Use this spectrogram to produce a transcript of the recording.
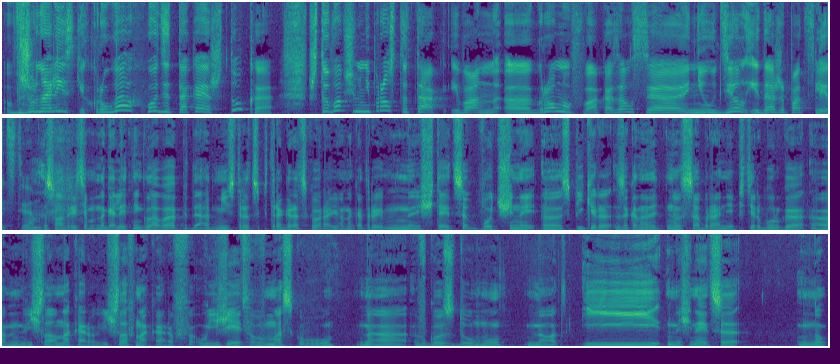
в журналистских кругах ходит такая штука, что, в общем, не просто так Иван э, Громов оказался неудел и даже под следствием. Смотрите, многолетний глава администрации Петроградского района, который считается вотчиной э, спикера законодательного собрания Петербурга э, Вячеслава Макарова. Вячеслав Макаров уезжает в Москву, в Госдуму, вот, и начинается ну,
